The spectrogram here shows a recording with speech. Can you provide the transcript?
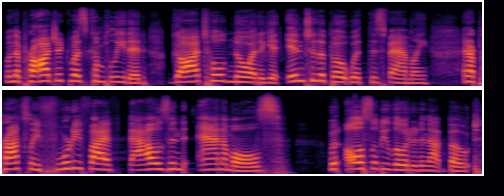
When the project was completed, God told Noah to get into the boat with his family, and approximately 45,000 animals would also be loaded in that boat.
